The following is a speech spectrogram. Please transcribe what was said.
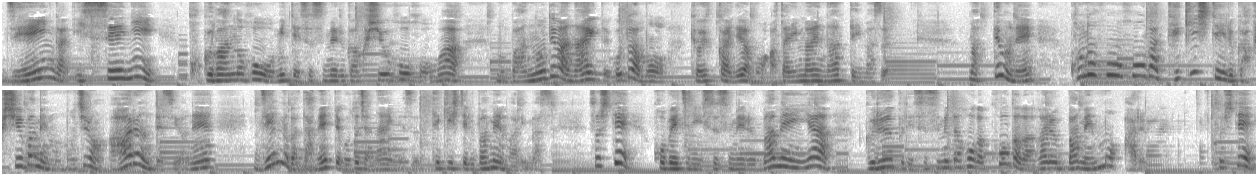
全員が一斉に黒板の方を見て進める学習方法はもう万能ではないということはもう教育界ではもう当たり前になっています。まあ、でもねこの方法が適している学習場面ももちろんあるんですよね。全部がダメってことじゃないんです適している場面もありますそして個別に進める場面やグループで進めた方が効果が上がる場面もあるそして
